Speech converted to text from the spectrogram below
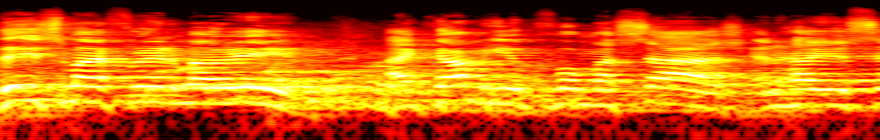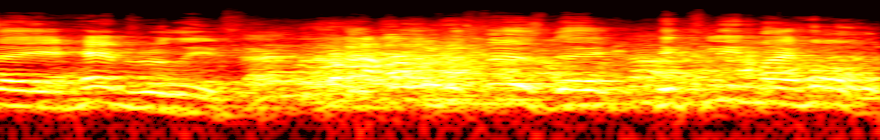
This is my friend Marine. I come here for massage and how you say hand relief. And every Thursday he clean my hole.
